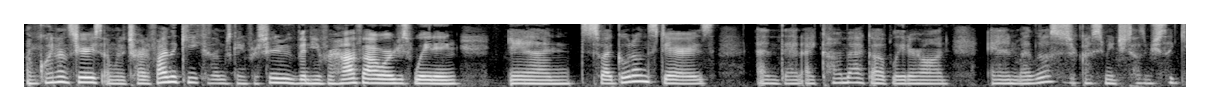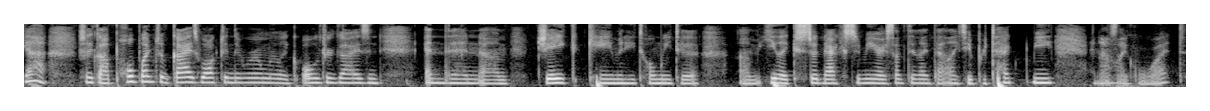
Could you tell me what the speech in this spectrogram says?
I'm going downstairs. I'm going to try to find the key because I'm just getting frustrated. We've been here for half hour just waiting. And so I go downstairs and then I come back up later on and my little sister comes to me and she tells me, she's like, yeah. She's like, a whole bunch of guys walked in the room, like older guys. And, and then um, Jake came and he told me to, um, he like stood next to me or something like that, like to protect me. And I was like, what?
